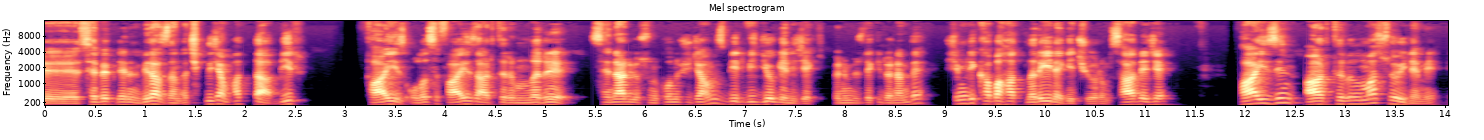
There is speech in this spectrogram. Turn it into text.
e, sebeplerini birazdan açıklayacağım. Hatta bir faiz, olası faiz artırımları senaryosunu konuşacağımız bir video gelecek önümüzdeki dönemde. Şimdi kabahatlarıyla geçiyorum sadece. Faizin artırılma söylemi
